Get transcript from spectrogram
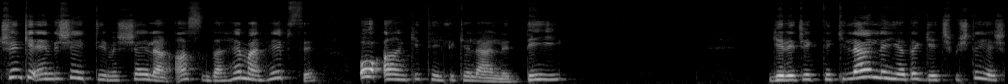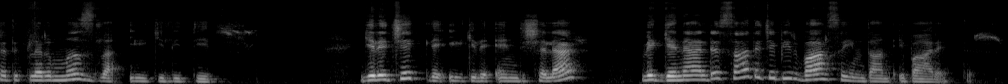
Çünkü endişe ettiğimiz şeyler aslında hemen hepsi o anki tehlikelerle değil, gelecektekilerle ya da geçmişte yaşadıklarımızla ilgilidir. Gelecekle ilgili endişeler ve genelde sadece bir varsayımdan ibarettir.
